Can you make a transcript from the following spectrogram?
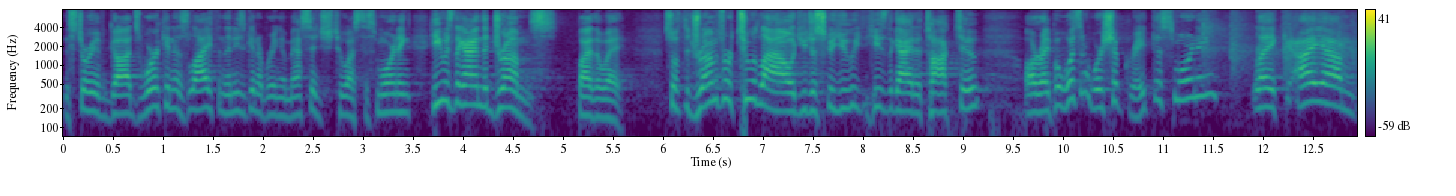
the story of God's work in his life, and then he's going to bring a message to us this morning. He was the guy on the drums, by the way. So if the drums were too loud, you just you, he's the guy to talk to. All right, but wasn't worship great this morning? Like I um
